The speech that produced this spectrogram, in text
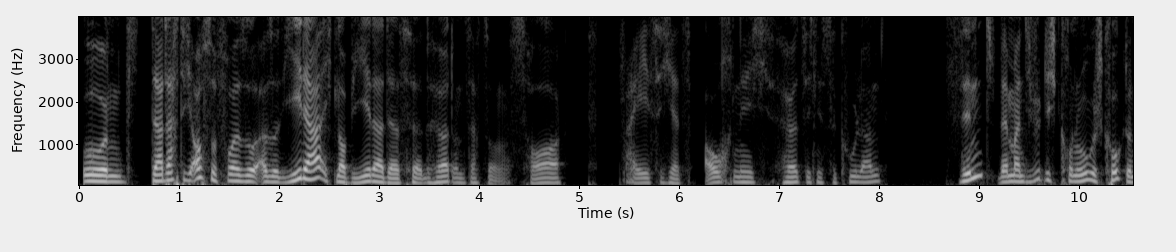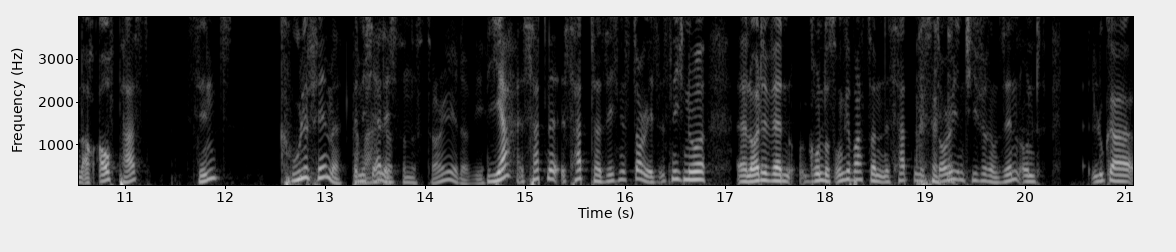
Und da dachte ich auch so vorher so, also jeder, ich glaube jeder, der es hört, und sagt so, Saw, weiß ich jetzt auch nicht, hört sich nicht so cool an, sind, wenn man die wirklich chronologisch guckt und auch aufpasst, sind coole Filme, bin Aber ich hat ehrlich. das so eine Story oder wie? Ja, es hat, eine, es hat tatsächlich eine Story. Es ist nicht nur, äh, Leute werden grundlos umgebracht, sondern es hat eine Story einen tieferen Sinn und Luca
